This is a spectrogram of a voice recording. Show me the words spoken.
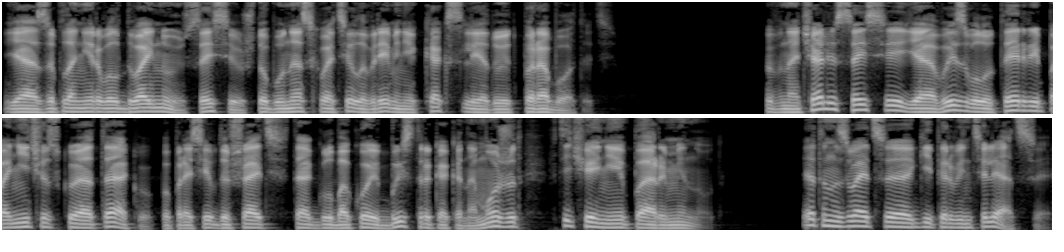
Я запланировал двойную сессию, чтобы у нас хватило времени как следует поработать. В начале сессии я вызвал у Терри паническую атаку, попросив дышать так глубоко и быстро, как она может, в течение пары минут. Это называется гипервентиляция.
